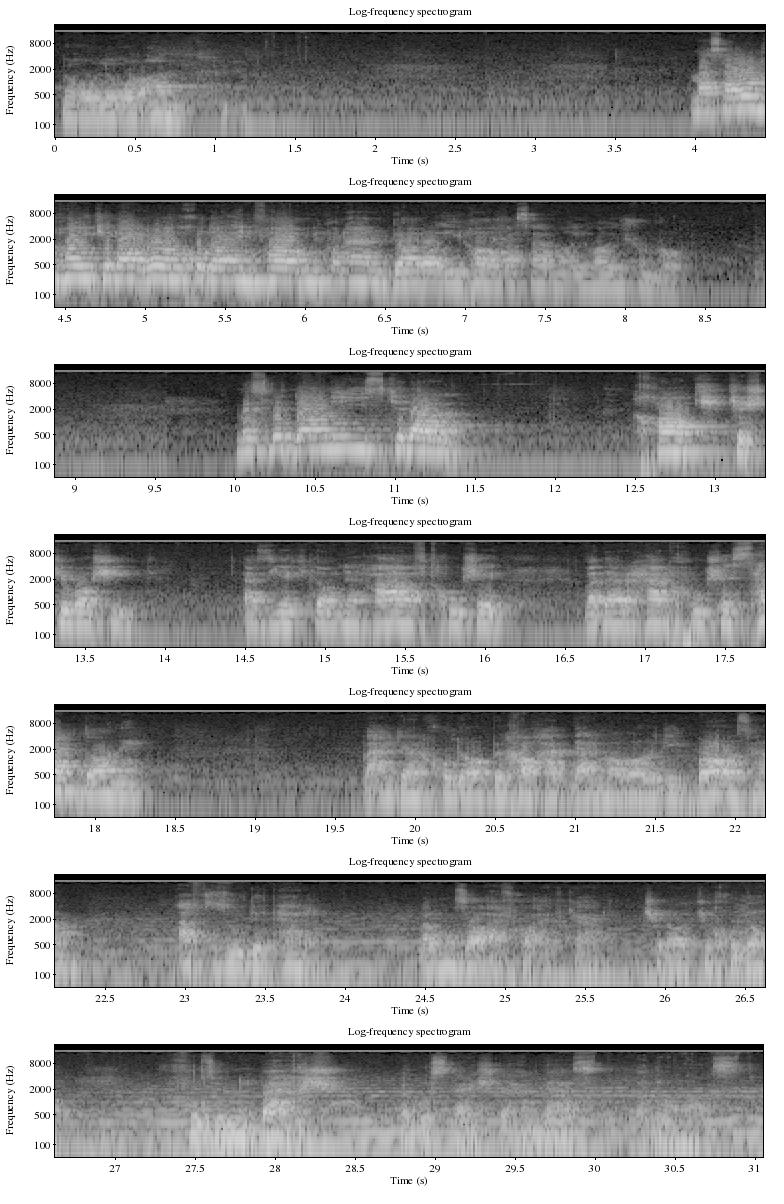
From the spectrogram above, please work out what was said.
به قول قرآن مثل اونهایی که در راه خدا انفاق می‌کنند دارایی ها و سرمایه هایشون رو. مثل دانی است که در خاک کشته باشید. از یک دانه هفت خوشه و در هر خوشه صد دانه. و اگر خدا بخواهد در مواردی باز هم افزوده تر و مضاعف خواهد کرد. چرا که خدا فزونی بخش و گسترش دهنده است و داناست.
